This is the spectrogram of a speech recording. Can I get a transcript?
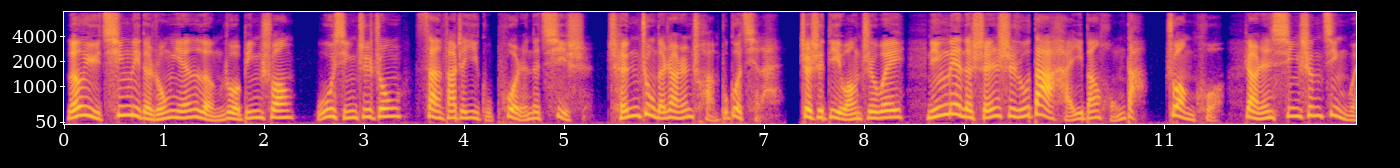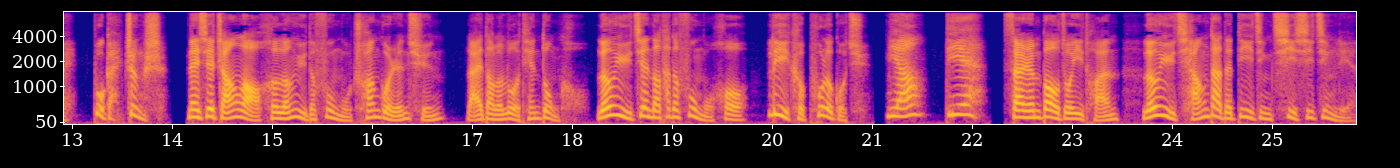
冷雨清丽的容颜冷若冰霜，无形之中散发着一股破人的气势，沉重的让人喘不过气来。这是帝王之威，凝练的神识如大海一般宏大壮阔，让人心生敬畏，不敢正视。那些长老和冷雨的父母穿过人群，来到了洛天洞口。冷雨见到他的父母后，立刻扑了过去：“娘，爹！”三人抱作一团，冷雨强大的地境气息尽敛，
